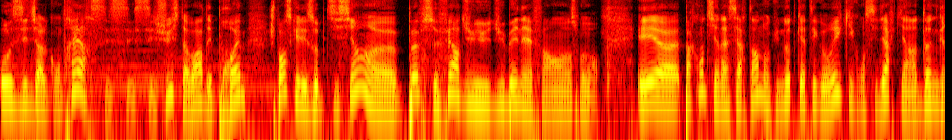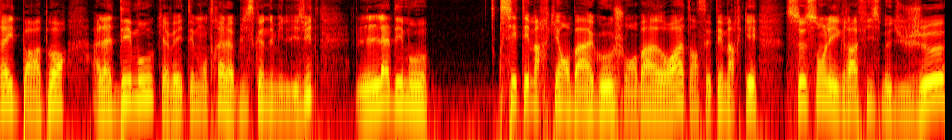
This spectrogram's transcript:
Oser dire le contraire, c'est juste avoir des problèmes. Je pense que les opticiens euh, peuvent se faire du, du hein, en ce moment. Et euh, par contre, il y en a certains, donc une autre catégorie, qui considère qu'il y a un downgrade par rapport à la démo qui avait été montrée à la BlizzCon 2018. La démo c'était marqué en bas à gauche ou en bas à droite, hein, c'était marqué ce sont les graphismes du jeu,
